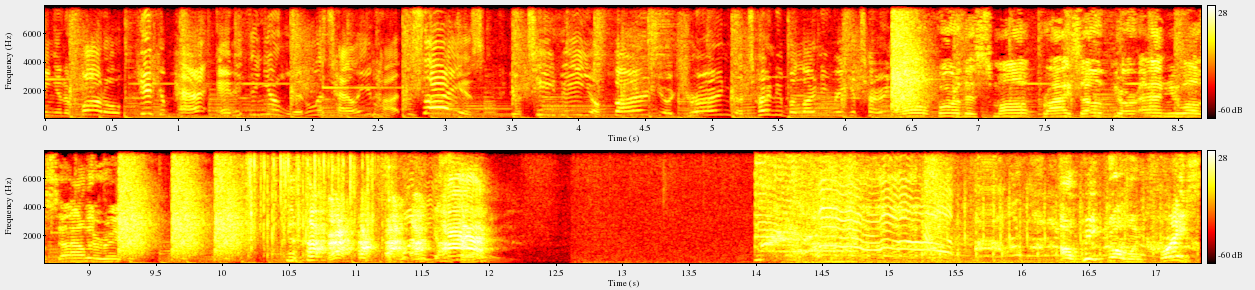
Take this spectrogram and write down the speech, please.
With SMG3's lightning in a bottle, you can power anything your little Italian heart desires. Your TV, your phone, your drone, your Tony Baloney rigatoni. All for the small price of your annual salary. What do you say? Oh, we going crazy.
